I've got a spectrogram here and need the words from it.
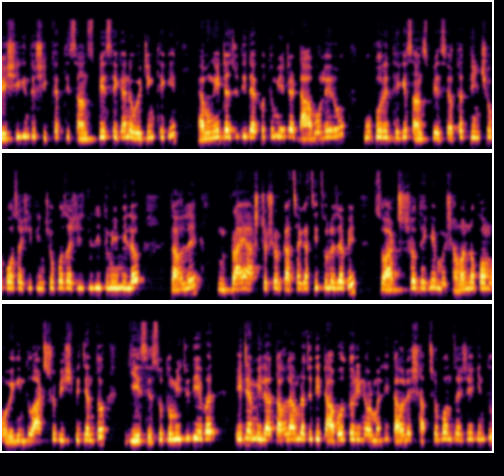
বেশি কিন্তু শিক্ষার্থী চান্স পেয়েছে এখানে ওয়েটিং থেকে। এবং এটা যদি দেখো তুমি এটা ডাবলেরও উপরে থেকে চান্স পেয়েছে। অর্থাৎ তিনশো পঁচাশি তিনশো পঁচাশি যদি তুমি মিলাও, তাহলে প্রায় আটশোশোর কাছাকাছি চলে যাবে। সো আটশো থেকে সামান্য কম হবে, কিন্তু আটশো বিশ পর্যন্ত গিয়েছে। সো তুমি যদি এবার এটা মিলাও, তাহলে আমরা যদি ডাবল ধরি নর্মালি তাহলে সাতশো পঞ্চাশে কিন্তু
